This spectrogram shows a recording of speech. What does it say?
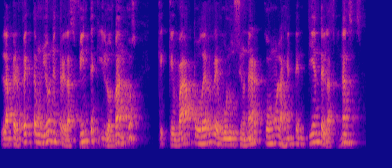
la perfecta unión entre las fintech y los bancos que, va a poder revolucionar cómo la gente entiende las finanzas.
